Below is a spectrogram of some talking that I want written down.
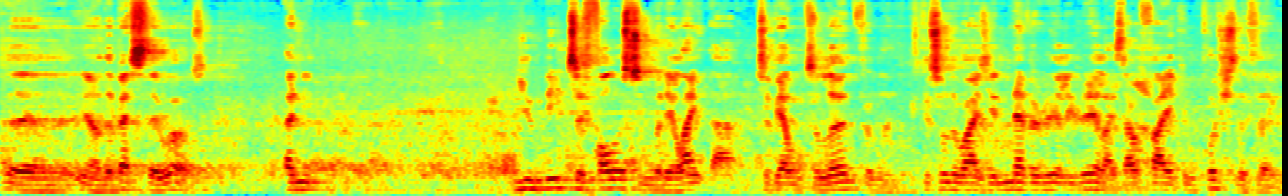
uh, you know, the best there was, and you need to follow somebody like that to be able to learn from them because otherwise you never really realise how far you can push the thing,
